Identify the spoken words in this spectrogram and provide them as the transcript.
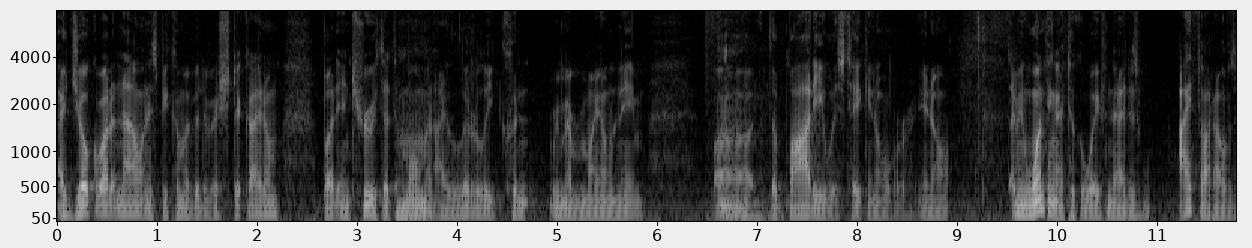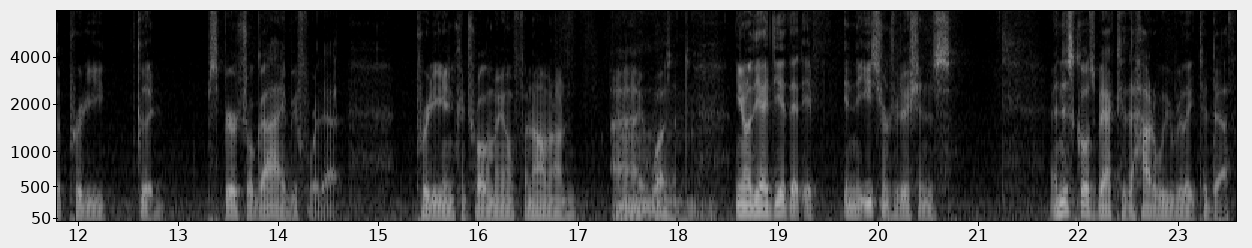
I joke about it now, and it's become a bit of a shtick item. But in truth, at the mm-hmm. moment, I literally couldn't remember my own name. Uh, mm. The body was taken over. You know, I mean, one thing I took away from that is I thought I was a pretty good spiritual guy before that, pretty in control of my own phenomenon. I mm. wasn't. You know, the idea that if in the Eastern traditions, and this goes back to the how do we relate to death.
